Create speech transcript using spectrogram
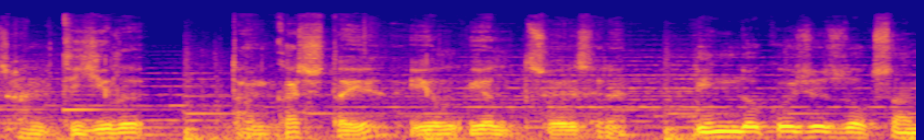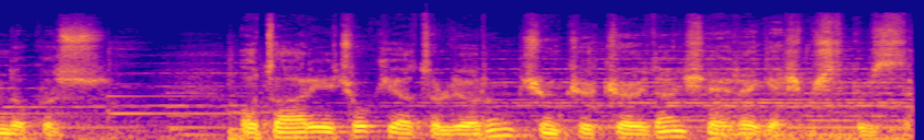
Sen yılı tam kaç dayı? Yıl, yıl söylesene. 1999. O tarihi çok iyi hatırlıyorum çünkü köyden şehre geçmiştik biz de.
